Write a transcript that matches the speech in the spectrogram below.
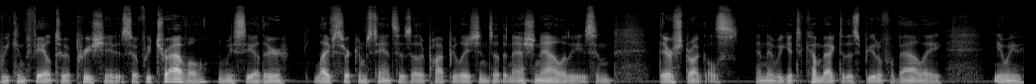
we can fail to appreciate it. So if we travel and we see other life circumstances, other populations, other nationalities, and their struggles. And then we get to come back to this beautiful valley. You know, we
